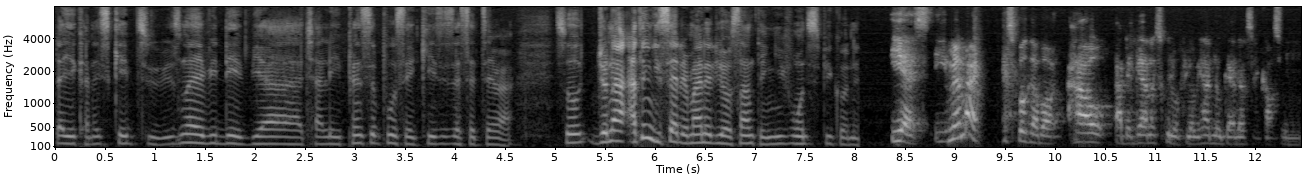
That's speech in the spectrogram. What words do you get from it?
that you can escape to. It's not every day, yeah, Charlie, principles and cases, etc. So, Jonah, I think you said reminded you of something. If you want to speak on it, Yes, you remember I spoke about how at the Ghana School of Law we had no guidance and counseling,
